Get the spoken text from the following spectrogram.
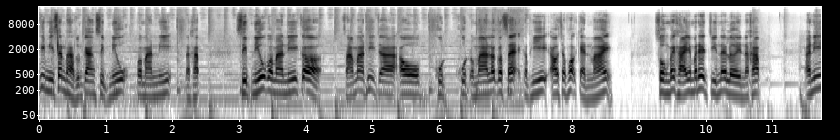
ที่มีเส้นผ่าศูนย์กลาง 10 นิ้วประมาณนี้นะครับ 10 นิ้วประมาณนี้ก็สามารถที่จะเอาขุดขุดออกมาแล้วก็แซะกระพี้เอาเฉพาะแก่นไม้ ส่งไปขายยังประเทศจีนได้เลยนะครับ อันนี้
